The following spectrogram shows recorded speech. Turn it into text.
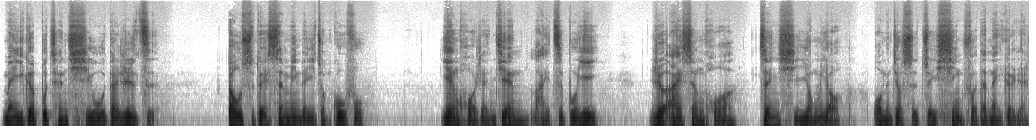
每一个不曾起舞的日子，都是对生命的一种辜负。烟火人间来之不易，热爱生活，珍惜拥有，我们就是最幸福的那个人。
